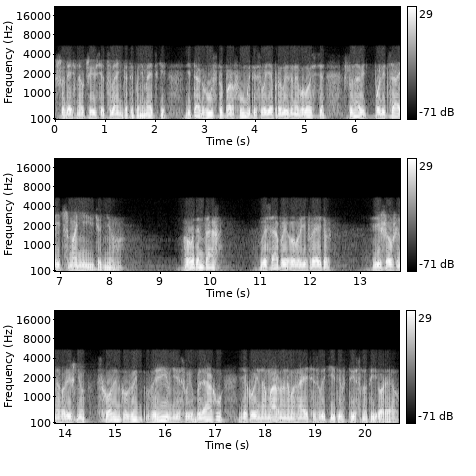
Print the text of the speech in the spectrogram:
що десь навчився цвенькати по-німецьки і так густо парфумити своє прилизане волосся, що навіть поліцаї чманіють од нього. Готен тах, висапує обер-єфрейтор. Зійшовши на горішню сходинку, він вирівнює свою бляху, з якої намарно намагається злетіти втиснутий орел.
